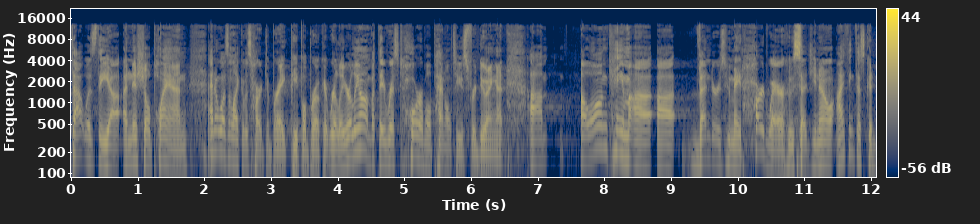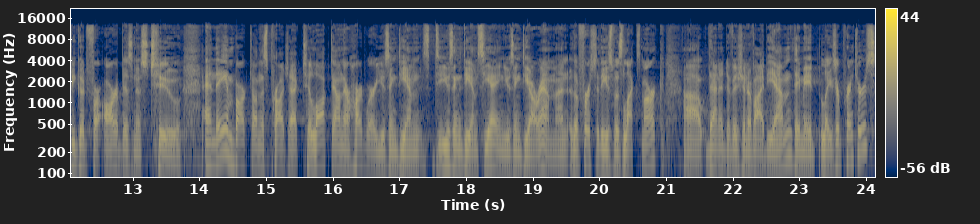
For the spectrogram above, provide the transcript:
that was the uh, initial plan. And it wasn't like it was hard to break. People broke it really early on, but they risked horrible penalties for doing it. Um, along came uh, uh, vendors who made hardware who said, you know, I think this could be good for our business too. And they embarked on this project to lock down their hardware using, DM, using the DMCA and using DRM. And the first of these was Lexmark, uh, then a division of IBM. They made laser printers.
